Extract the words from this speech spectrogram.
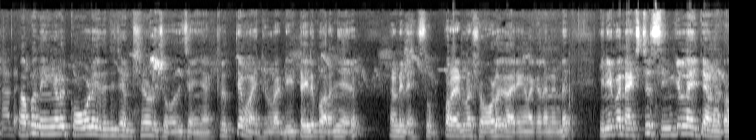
എടുക്കും അപ്പൊ നിങ്ങൾ കോൾ ചെയ്തിട്ട് ജംഷനോട് ചോദിച്ചു കഴിഞ്ഞാൽ കൃത്യമായിട്ടുള്ള ഡീറ്റെയിൽ പറഞ്ഞു തരും. കണ്ടില്ലേ? സൂപ്പർ ആയിട്ടുള്ള ഷോൾ കാര്യങ്ങളൊക്കെ തന്നെ ഉണ്ട്. ഇനിയിപ്പോ നെക്സ്റ്റ് സിംഗിൾ നൈറ്റ് ആണ് കേട്ടോ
